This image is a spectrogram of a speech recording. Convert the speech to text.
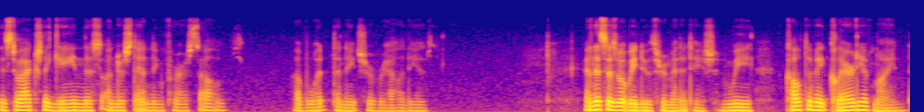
is to actually gain this understanding for ourselves of what the nature of reality is. And this is what we do through meditation. We cultivate clarity of mind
